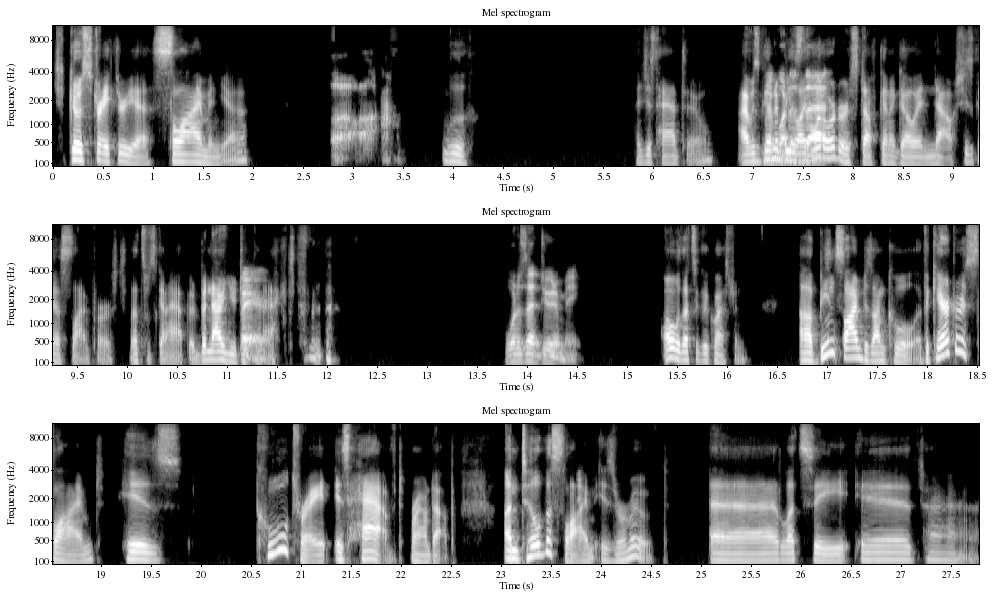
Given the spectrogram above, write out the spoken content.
she goes straight through you, sliming you. Ugh. Ugh. I just had to. I was gonna be like, that? what order is stuff gonna go in? No, she's gonna slime first. That's what's gonna happen. But now you take an act. What does that do to me? Oh, that's a good question. Uh, being slimed is uncool. If a character is slimed, his cool trait is halved round up until the slime is removed. Uh, let's see. It. Uh...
